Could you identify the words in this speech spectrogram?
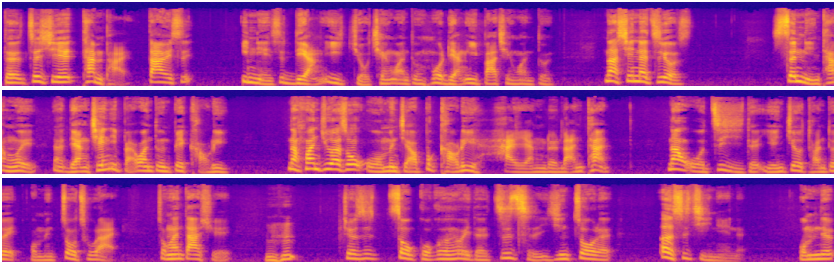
的这些碳排大约是一年是两亿九千万吨或两亿八千万吨，那现在只有森林碳汇那两千一百万吨被考虑。那换句话说，我们只要不考虑海洋的蓝碳，那我自己的研究团队我们做出来，中山大学，嗯哼，就是受国科会的支持，已经做了二十几年了，我们的。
